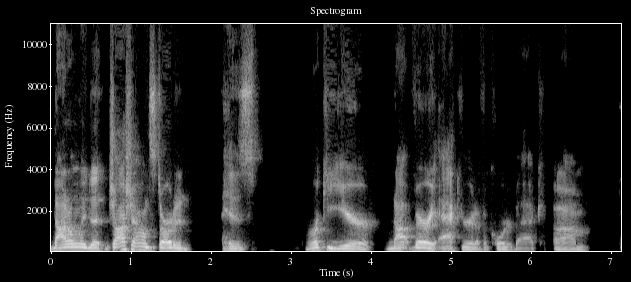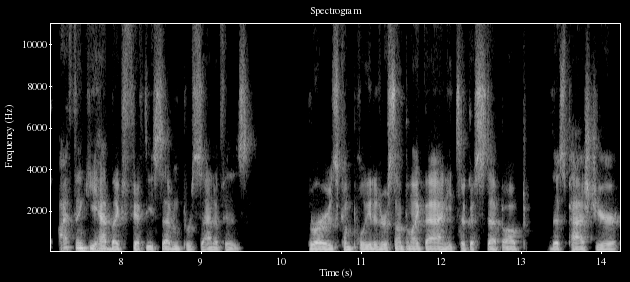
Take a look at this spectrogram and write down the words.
not only did Josh Allen started his rookie year not very accurate of a quarterback. Um, I think he had like 57% of his throws completed or something like that, and he took a step up this past year.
